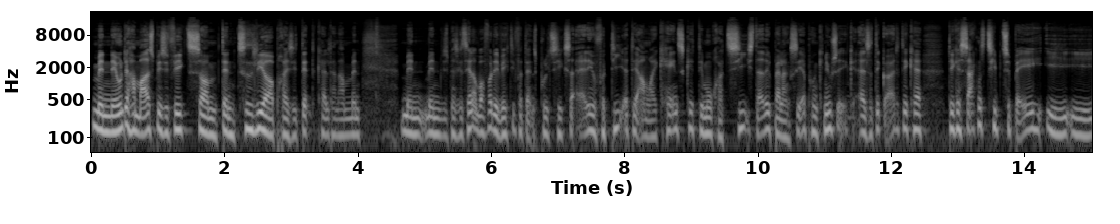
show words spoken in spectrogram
men nævnte ham meget specifikt som den tidligere præsident, kaldte han ham. Men, men, men hvis man skal tale om, hvorfor det er vigtigt for dansk politik, så er det jo fordi, at det amerikanske demokrati stadigvæk balancerer på en knivsæg. Altså det gør det. Det kan, det kan sagtens tippe tilbage i, i,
